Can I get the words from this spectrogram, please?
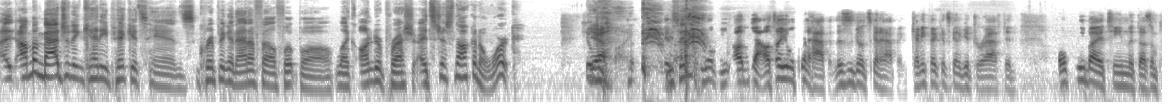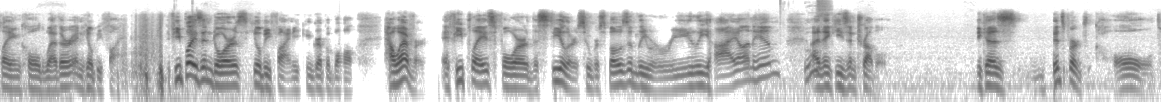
I, I'm imagining Kenny Pickett's hands gripping an NFL football like under pressure. It's just not going to work. He'll Yeah. be fine. You think? he won't be- I'll- yeah, I'll tell you what's going to happen. This is what's going to happen. Kenny Pickett's going to get drafted, hopefully by a team that doesn't play in cold weather, and he'll be fine. If he plays indoors, he'll be fine. He can grip a ball. However, if he plays for the Steelers, who were supposedly really high on him, I think he's in trouble because Pittsburgh's cold,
